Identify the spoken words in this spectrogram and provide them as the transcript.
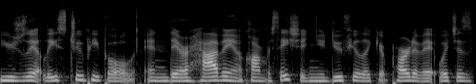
usually at least two people and they're having a conversation you do feel like you're part of it which is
